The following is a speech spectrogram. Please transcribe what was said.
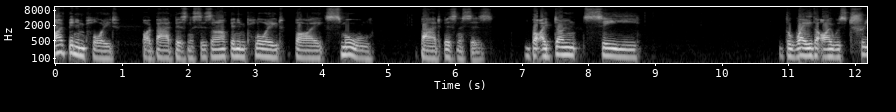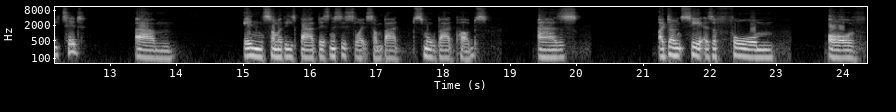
I've been employed by bad businesses and I've been employed by small bad businesses, but I don't see the way that I was treated um, in some of these bad businesses, like some bad, small bad pubs, as I don't see it as a form of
